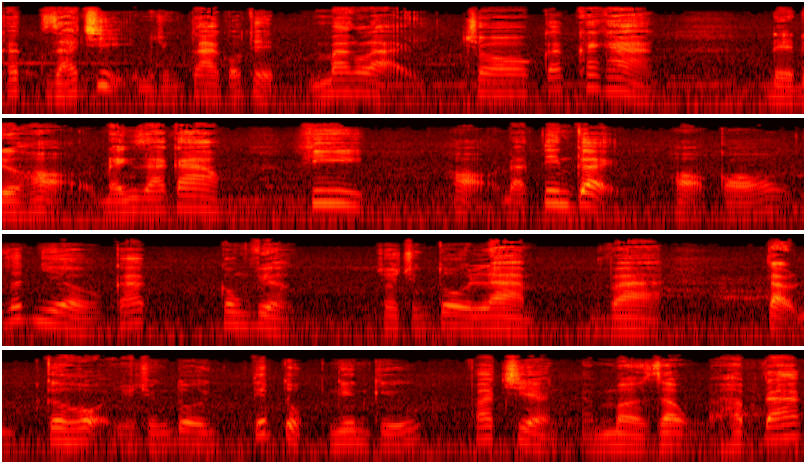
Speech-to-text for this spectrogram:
các giá trị mà chúng ta có thể mang lại cho các khách hàng để được họ đánh giá cao khi họ đã tin cậy, họ có rất nhiều các công việc cho chúng tôi làm và tạo cơ hội cho chúng tôi tiếp tục nghiên cứu, phát triển, mở rộng, hợp tác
